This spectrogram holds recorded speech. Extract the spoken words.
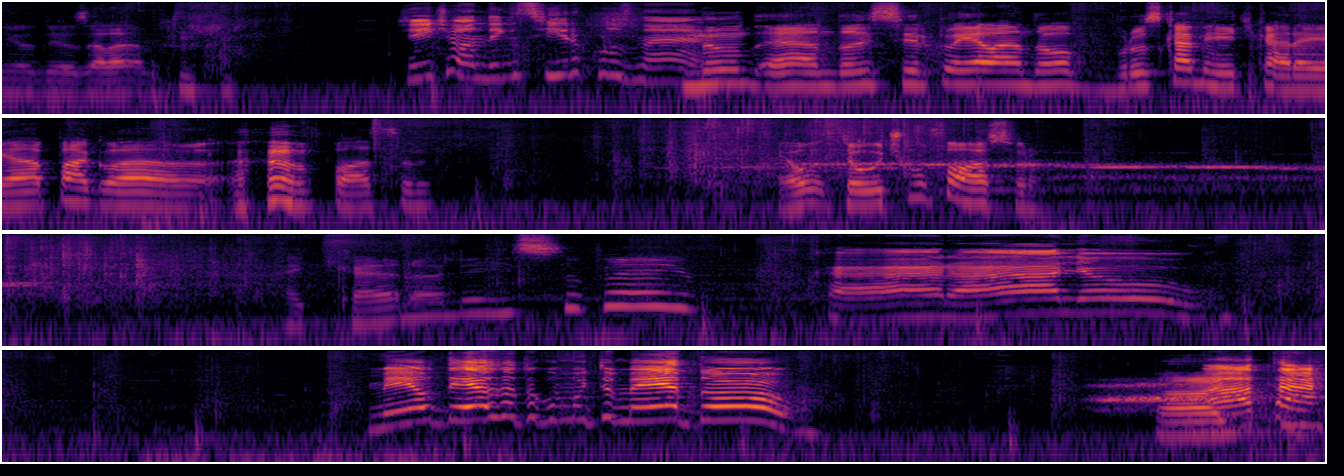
Meu Deus, ela Gente, eu andei em círculos, né? não, é, andou em círculo e ela andou bruscamente, cara. E ela apagou a- o fósforo. É o teu último fósforo. Ai, cara, olha isso, velho. Caralho! Meu Deus, eu tô com muito medo! Ai, Ah, tá!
